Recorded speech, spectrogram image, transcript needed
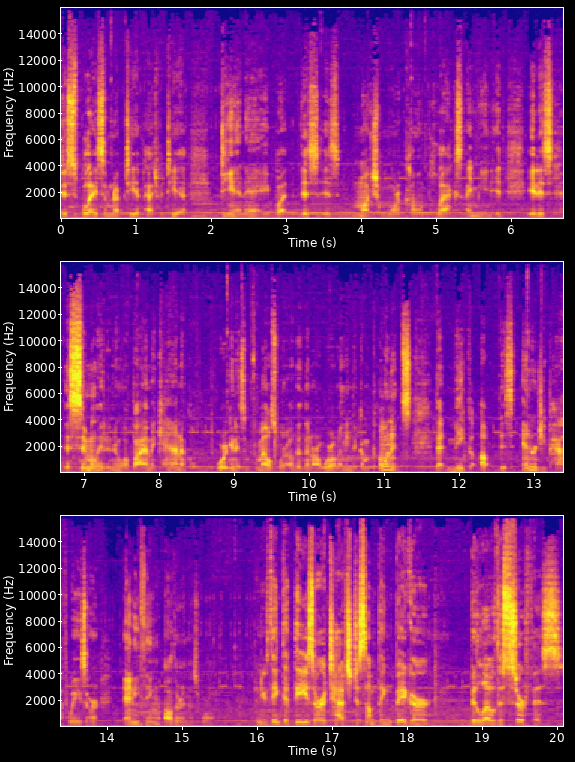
display some Riftia pachyptila DNA, but this is much more complex. I mean, it, it is assimilated into a biomechanical organism from elsewhere other than our world. I mean, the components that make up this energy pathways are anything other in this world. And you think that these are attached to something bigger below the surface?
